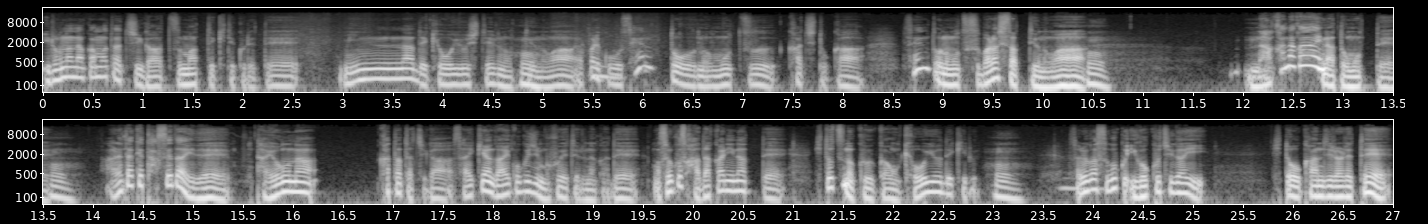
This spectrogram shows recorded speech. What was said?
いろんな仲間たちが集まってきてくれてみんなで共有しているのっていうのは、やっぱりこうう銭湯の持つ価値とか銭湯の持つ素晴らしさっていうのは、うん。なかなかないなと思って、うん。あれだけ多世代で多様な方たちが最近は外国人も増えてる中で、まあ、それこそ裸になって一つの空間を共有できる。うん。それがすごく居心地がいい人を感じられて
